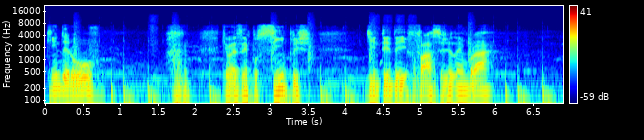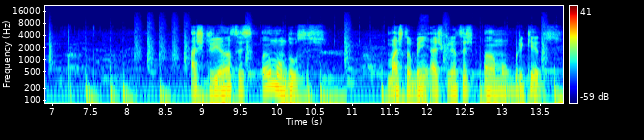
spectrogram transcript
Kinder Ovo, que é um exemplo simples de entender e fácil de lembrar, as crianças amam doces, mas também as crianças amam brinquedos.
